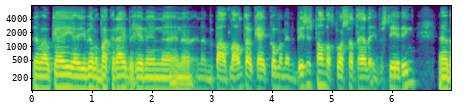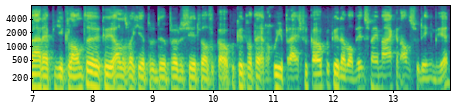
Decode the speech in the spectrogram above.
we, oké, uh, je wil een bakkerij beginnen in, in, een, een, bepaald land. Oké, kom maar met een businessplan. Wat kost dat hele investering? Uh, waar heb je je klanten? Kun je alles wat je produ produceert wel verkopen? Kun je het wel tegen een goede prijs verkopen? Kun je daar wel winst mee maken? En al dat soort dingen meer.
